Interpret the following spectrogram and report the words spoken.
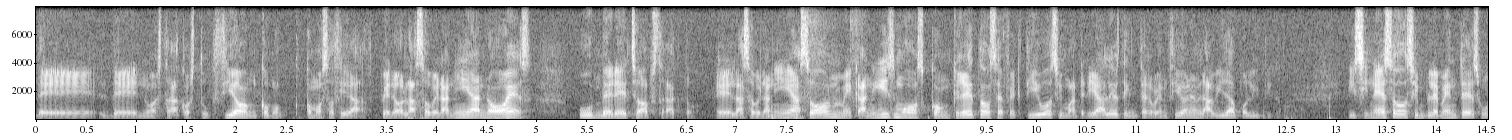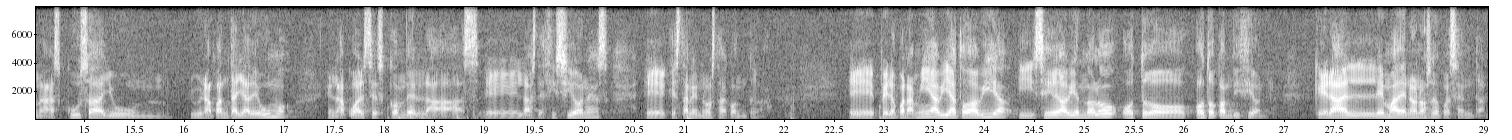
de, nuestra construcción como, sociedad, pero la soberanía no es un derecho abstracto. Eh, la soberanía son mecanismos concretos, efectivos y materiales de intervención en la vida política y sin eso simplemente es una excusa y, una pantalla de humo en la cual se esconden las, eh, las decisiones que están en nuestra contra. Pero para mí había todavía, y sigue habiéndolo, otro, otra condición, que era el lema de no nos representan.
